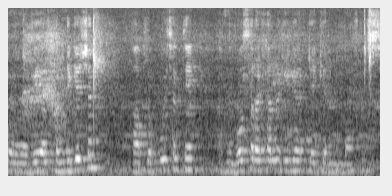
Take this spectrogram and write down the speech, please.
way of communication आप लोग पूछ सकते हैं। अपने बहुत सारा ख्याल रखिएगा। टेक केयर अल्लाह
